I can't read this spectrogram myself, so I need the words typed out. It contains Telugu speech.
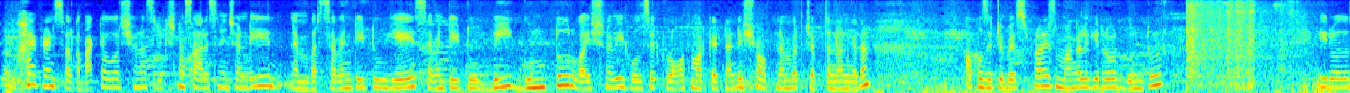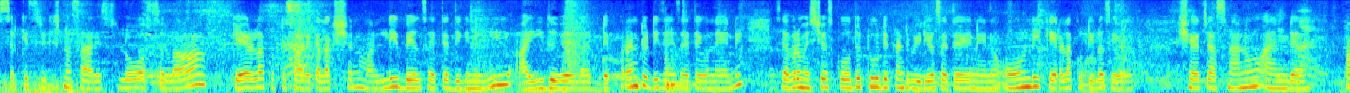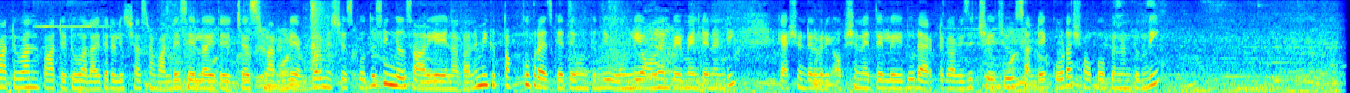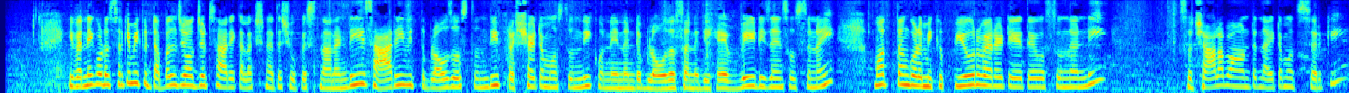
Hi friends welcome back to our channel Srikrishna sarees నుంచి అండి. Number seventy two A seventy two B Guntur Vaishnavi wholesale cloth market అండి. షాప్ నెంబర్ చెప్తున్నాను కదా. Opposite best price Mangalagiri road Guntur. ఈరోజు వచ్చరికి శ్రీకృష్ణ సారీస్లో అసలు కేరళ కుట్టి సారీ కలెక్షన్. మళ్ళీ బేల్స్ అయితే దిగినాయి ఐదు వేల డిఫరెంట్ డిజైన్స్ అయితే ఉన్నాయండి. ఎవరు మిస్ చేసుకోవద్దు. టూ డిఫరెంట్ వీడియోస్ అయితే నేను ఓన్లీ కేరళ కుట్టిలో షేర్ చేస్తున్నాను. And part one part two అలా అయితే రిలీజ్ చేస్తున్న. వన్ డే సేల్లో అయితే ఇచ్చేస్తున్నారండి. ఎవరు మిస్ చేసుకోవద్దు. సింగిల్ సారీ అయినా కానీ మీకు తక్కువ ప్రైస్కి అయితే ఉంటుంది. ఓన్లీ ఆన్లైన్ పేమెంటేనండి క్యాష్ ఆన్ డెలివరీ ఆప్షన్ అయితే లేదు. డైరెక్ట్గా విజిట్ చేయొచ్చు. సండే కూడా షాప్ ఓపెన్ ఉంటుంది. ఇవన్నీ కూడా వచ్చరికి మీకు డబుల్ జార్జెట్ శారీ కలెక్షన్ అయితే చూపిస్తున్నానండి. శారీ విత్ బ్లౌజ్ వస్తుంది. ఫ్రెష్ ఐటమ్ వస్తుంది. కొన్ని ఏంటంటే బ్లౌజెస్ అనేది హెవీ డిజైన్స్ వస్తున్నాయి. మొత్తం కూడా మీకు ప్యూర్ వెరైటీ అయితే వస్తుందండి. సో చాలా బాగుంటుంది ఐటమ్ వచ్చేసరికి.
